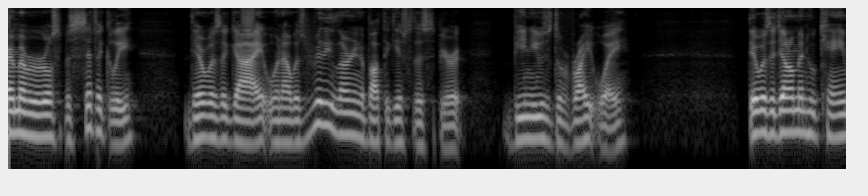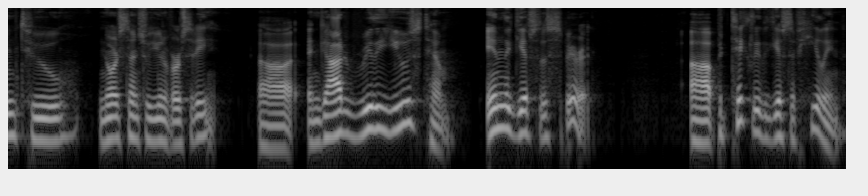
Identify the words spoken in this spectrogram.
remember real specifically, there was a guy when I was really learning about the gifts of the Spirit being used the right way. There was a gentleman who came to North Central University, uh, and God really used him in the gifts of the Spirit uh, particularly the gifts of healing.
